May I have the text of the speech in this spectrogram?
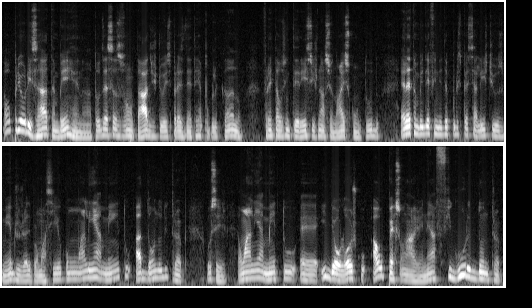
Ao priorizar também, Renan, todas essas vontades do ex-presidente republicano frente aos interesses nacionais, contudo, ela é também definida por especialistas e os membros da diplomacia como um alinhamento a Donald Trump, ou seja, é um alinhamento é, ideológico ao personagem, né, à figura de Donald Trump,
